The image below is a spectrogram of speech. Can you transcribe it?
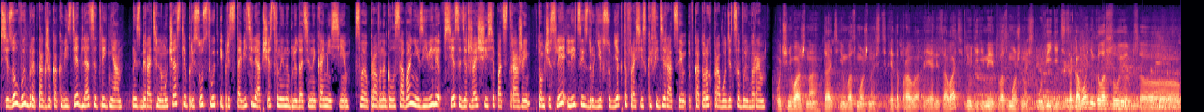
В СИЗО выборы, так же как и везде, длятся три дня. На избирательном участке присутствуют и представители общественной наблюдательной комиссии. Свое право на голосование изъявили все содержащиеся под стражей, в том числе лица из других субъектов Российской Федерации, в которых проводятся выборы. Очень важно дать им возможность это право реализовать. Люди имеют возможность увидеть, за кого они голосуют, э,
